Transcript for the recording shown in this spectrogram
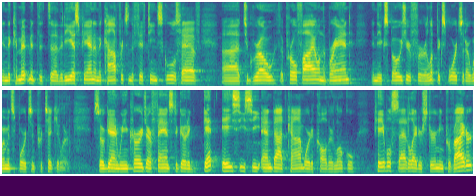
in the commitment that, uh, that ESPN and the conference and the 15 schools have uh, to grow the profile and the brand and the exposure for Olympic sports and our women's sports in particular. So again, we encourage our fans to go to getaccn.com or to call their local cable, satellite, or streaming provider.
